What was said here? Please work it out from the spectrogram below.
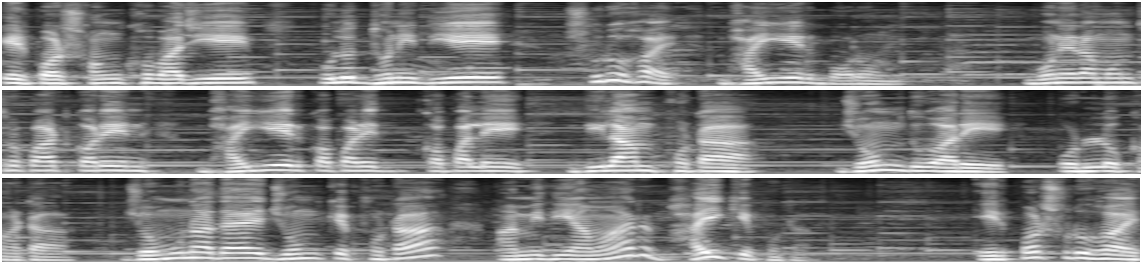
এরপর শঙ্খ বাজিয়ে উলুধ্বনি দিয়ে শুরু হয় ভাইয়ের বরণ। বোনেরা মন্ত্রপাঠ করেন, ভাইয়ের কপালে কপালে দিলাম ফোঁটা জম দুয়ারে পড়ল কাঁটা, যমুনা দেয় জমকে ফোঁটা, আমি দিই আমার ভাইকে ফোঁটা। এরপর শুরু হয়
